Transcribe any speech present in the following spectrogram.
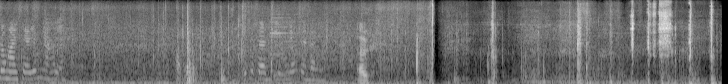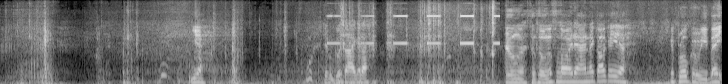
Sao hai xe giống nhau vậy? Ủa sao xe kia cũng giống xe này? ừ. Yeah để mình rửa tay cái đã. Thường thường thường ở Florida nó có cái à, cái broker rebate.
